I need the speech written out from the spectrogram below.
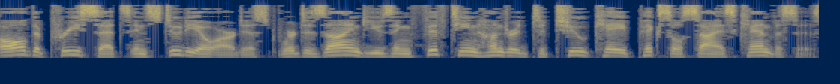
All the presets in Studio Artist were designed using 1500 to 2K pixel size canvases.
